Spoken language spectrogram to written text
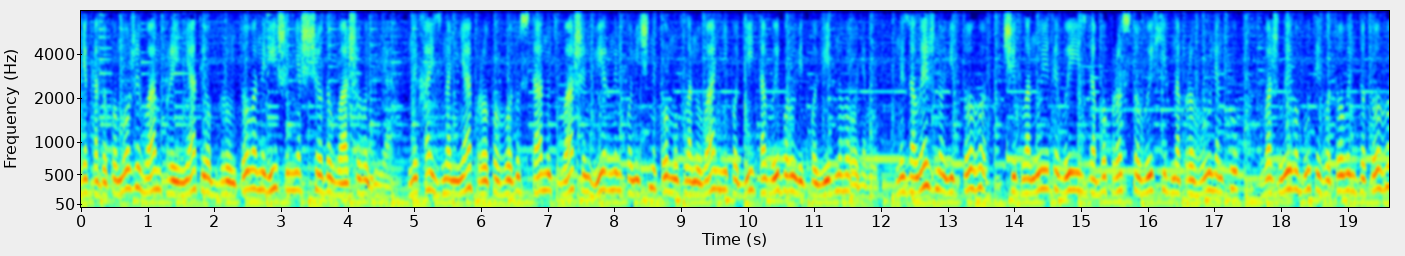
яка допоможе вам прийняти обґрунтоване рішення щодо вашого дня. Нехай знання про погоду стануть вашим вірним помічником у плануванні подій та вибору відповідного одягу. Незалежно від того, чи плануєте виїзд або просто вихід на прогулянку, важливо бути готовим до того,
